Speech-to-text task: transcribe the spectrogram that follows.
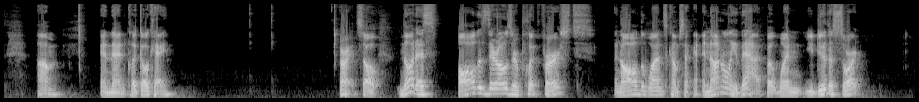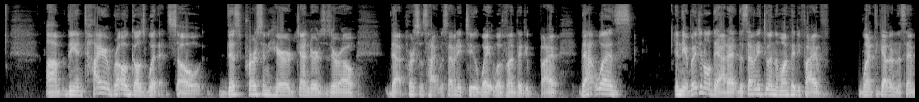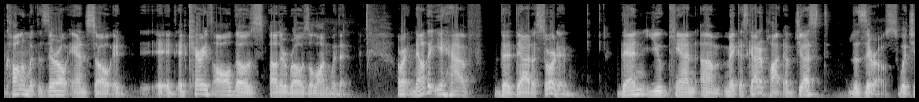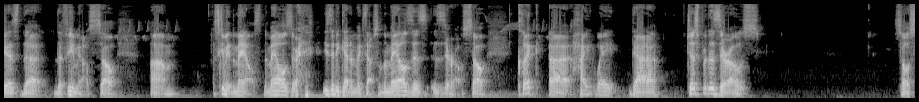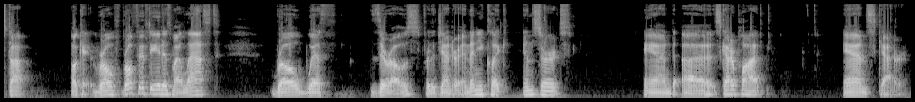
Um, and then click OK. All right, so notice all the zeros are put first and all the ones come second. And not only that, but when you do the sort, um, the entire row goes with it. So this person here, gender zero, that person's height was 72, weight was 155. That was in the original data, the 72 and the 155 went together in the same column with the zero, and so it, it, it carries all those other rows along with it. All right, now that you have the data sorted, then you can um, make a scatter plot of just the zeros, which is the, the females. So, um, excuse me, the males. The males are easy to get them mixed up. So the males is, is zero. So click uh, height, weight, data, just for the zeros. So stop. Okay, row, row 58 is my last row with zeros for the gender. And then you click insert and uh, scatter plot and scatter.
